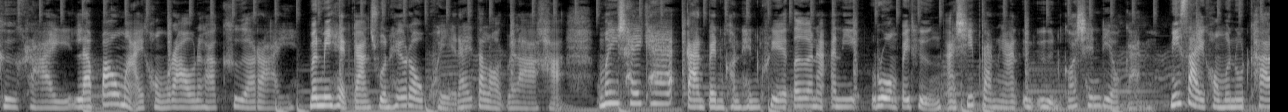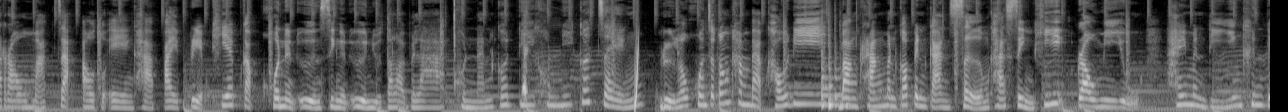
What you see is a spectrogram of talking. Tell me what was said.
คือใคร และเป้าหมายของเรานะคะ คืออะไร มันมีเหตุการณ์ชวนให้เราเขวได้ตลอดเวลาค่ะ ไม่ใช่แค่การเป็นคอนเทนต์ครีเอเตอร์นะ อันนี้รวมไปถึงอาชีพการงานอื่นๆ ก็เช่นเดียวกัน นิสัยของมนุษย์ค่ะ เรามักจะเอาตัวเองค่ะ ไปเปรียบเทียบกับคนอื่นๆ สิ่งอื่นๆ อยู่ตลอดเวลา คนนั้นก็ดี คนนี้ก็เจ๋งหรือเราควรจะต้องทำแบบเขาดี บางครั้งมันก็เป็นการเสริมค่ะสิ่งที่เรามีอยู่ ให้มันดียิ่งขึ้นไป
